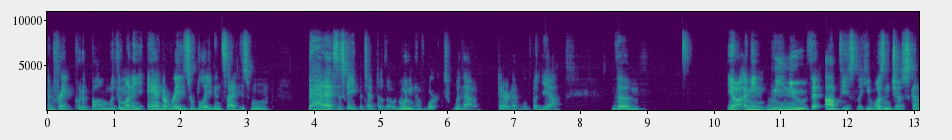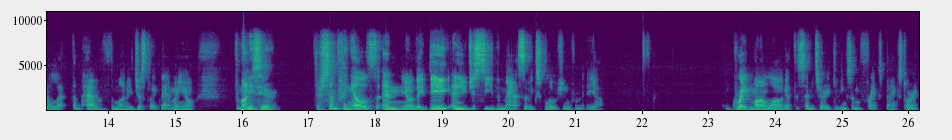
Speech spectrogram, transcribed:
And Frank put a bomb with the money and a razor blade inside his wound. Badass escape attempt, although it wouldn't have worked without Daredevil. But yeah, the you know, I mean, we knew that obviously he wasn't just gonna let them have the money just like that. I mean, you know, the money's here there's something else, and, you know, they dig, and you just see the massive explosion from it, yeah. Great monologue at the cemetery giving some of Frank's backstory.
